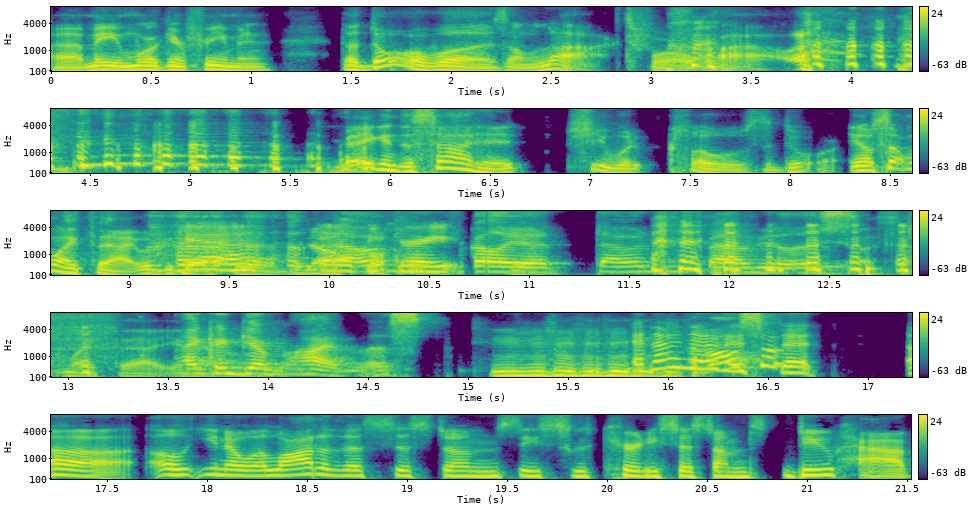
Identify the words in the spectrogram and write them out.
uh, maybe Morgan Freeman, the door was unlocked for a while. Megan decided she would close the door. You know, something like that. It would be yeah, cool, you that would be great. Brilliant. Yeah. That would be fabulous. yeah, something like that. I could get behind this. and I noticed also- that uh you know a lot of the systems these security systems do have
